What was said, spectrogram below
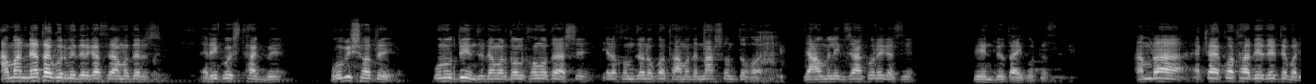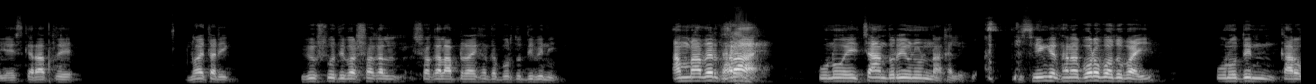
আমার নেতা কর্মীদের কাছে আমাদের রিকোয়েস্ট থাকবে, ভবিষ্যতে কোনোদিন যদি আমার দল ক্ষমতা আসে, এরকম যেন কথা আমাদের না শুনতে হয়, যে আওয়ামী লীগ যা করে গেছে, বিএনপিও তাই করতেছে। আমরা একটা কথা দিয়ে যেতে পারি, আজকে রাত্রে নয় তারিখ বৃহস্পতিবার সকাল সকাল আপনারা এখান থেকে ভর্তি দিবেনি আমাদের ধারায় কোনো এই চান্দরি ইউনিয়ন না খালি। সিঙ্গের থানার বড় পদ পাই কোনোদিন কারও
